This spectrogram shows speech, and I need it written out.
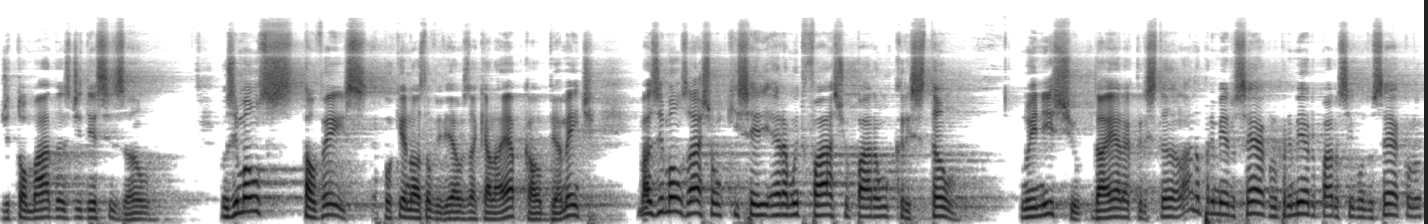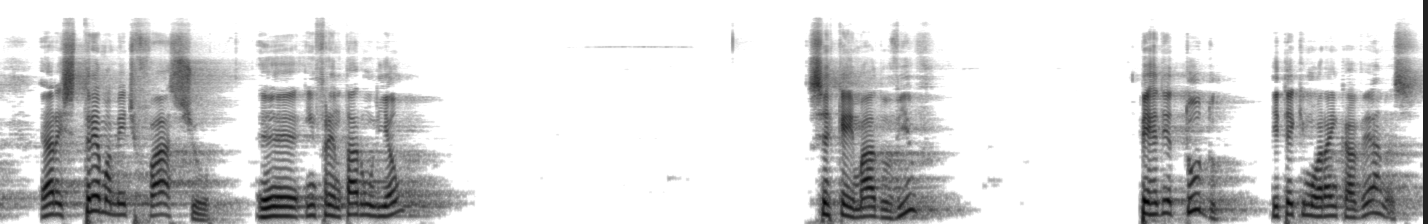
de tomadas de decisão. Os irmãos, talvez, porque nós não vivemos naquela época, obviamente, mas os irmãos acham que seria, era muito fácil para um cristão, no início da era cristã, lá no primeiro século, primeiro para o segundo século, era extremamente fácil é, enfrentar um leão, ser queimado vivo, perder tudo e ter que morar em cavernas?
